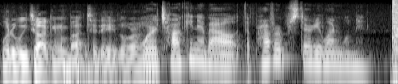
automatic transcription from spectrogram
What are we talking about today, Laura? We're talking about the Proverbs 31 woman. So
